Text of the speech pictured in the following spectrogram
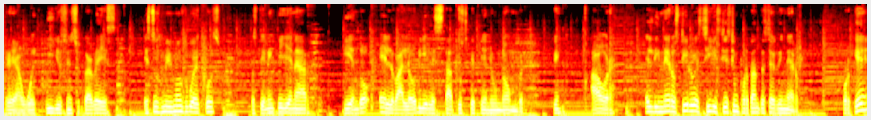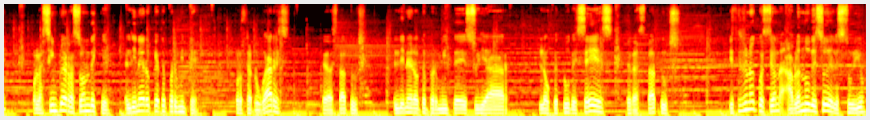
crea huequillos en su cabeza. Estos mismos huecos los tienen que llenar viendo el valor y el estatus que tiene un hombre. Ahora, ¿el dinero sirve? Sí, sí es importante hacer dinero. ¿Por qué? Por la simple razón de que el dinero que te permite conocer lugares, te da estatus. El dinero te permite estudiar lo que tú desees, te da estatus. Esta es una cuestión, hablando de eso del estudio,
